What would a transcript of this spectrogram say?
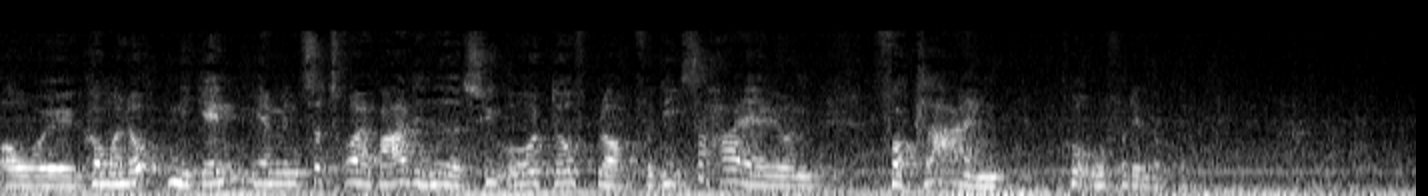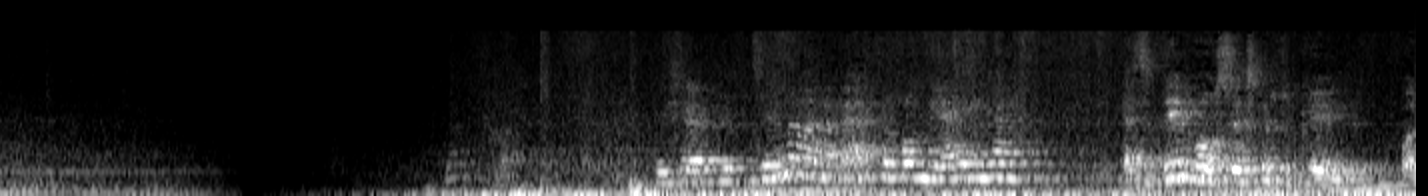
Og øh, kommer lugten igen, jamen så tror jeg bare, det hedder 7-8 duftblok, fordi så har jeg jo en forklaring på, hvorfor det lugter. Hvis jeg vil fortælle mig, hvad er det rum, vi er i her? Altså det er vores selskabslokale, og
